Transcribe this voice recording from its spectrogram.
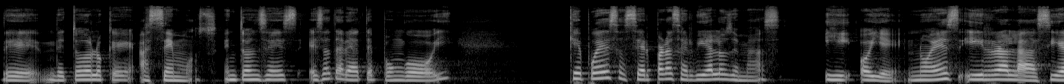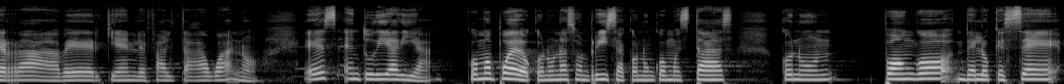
de todo lo que hacemos. Entonces, esa tarea te pongo hoy. ¿Qué puedes hacer para servir a los demás? Y oye, no es ir a la sierra a ver quién le falta agua, no. Es en tu día a día. ¿Cómo puedo? Con una sonrisa, con un cómo estás, con un pongo de lo que sé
